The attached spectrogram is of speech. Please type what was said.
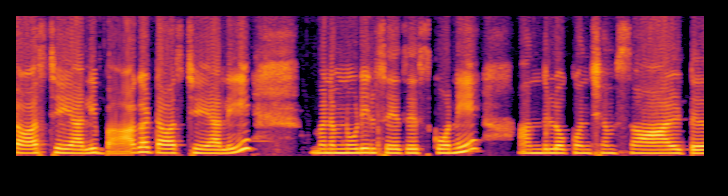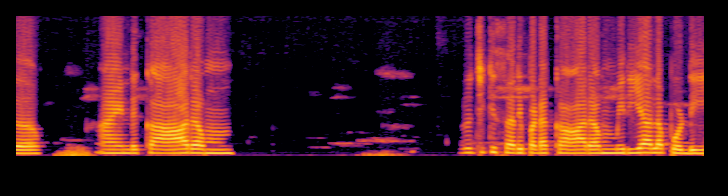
టాస్ చేయాలి బాగా టాస్ చేయాలి. మనం నూడిల్స్ వేసేసుకొని అందులో కొంచెం సాల్ట్ అండ్ కారం రుచికి సరిపడ కారం మిరియాల పొడి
